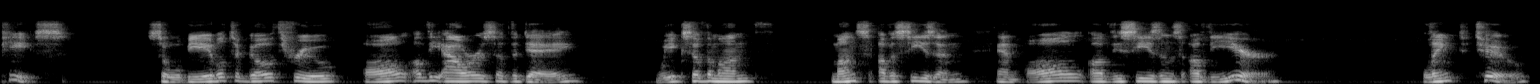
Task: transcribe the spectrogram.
peace. So we'll be able to go through all of the hours of the day, weeks of the month, months of a season, and all of the seasons of the year linked to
